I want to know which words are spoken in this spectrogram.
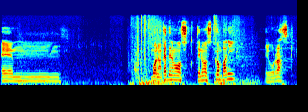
Em, bueno, acá tenemos, tenemos Company. El Burrask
